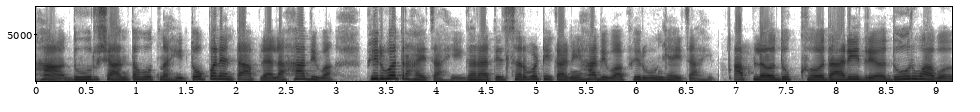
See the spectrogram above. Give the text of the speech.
हा धूर शांत होत नाही तोपर्यंत आपल्याला हा दिवा फिरवत राहायचा आहे. घरातील सर्व ठिकाणी हा दिवा फिरवून घ्यायचा आहे. आपलं दुःख दारिद्र्य दूर व्हावं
